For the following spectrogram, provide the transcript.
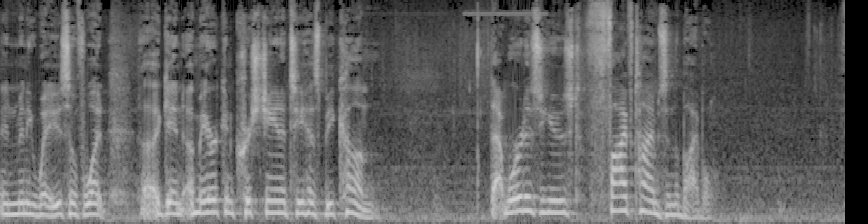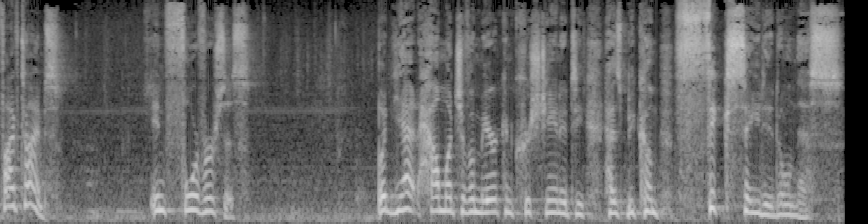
in many ways of what, uh, again, American Christianity has become. That word is used five times in the Bible. Five times in four verses. But yet, how much of American Christianity has become fixated on this?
